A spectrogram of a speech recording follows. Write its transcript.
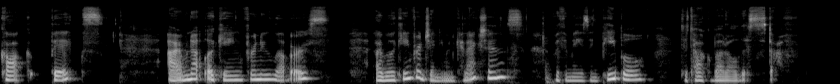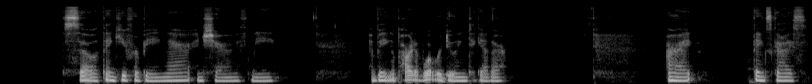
cock pics. I'm not looking for new lovers. I'm looking for genuine connections with amazing people to talk about all this stuff. So, thank you for being there and sharing with me and being a part of what we're doing together. All right. Thanks, guys.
